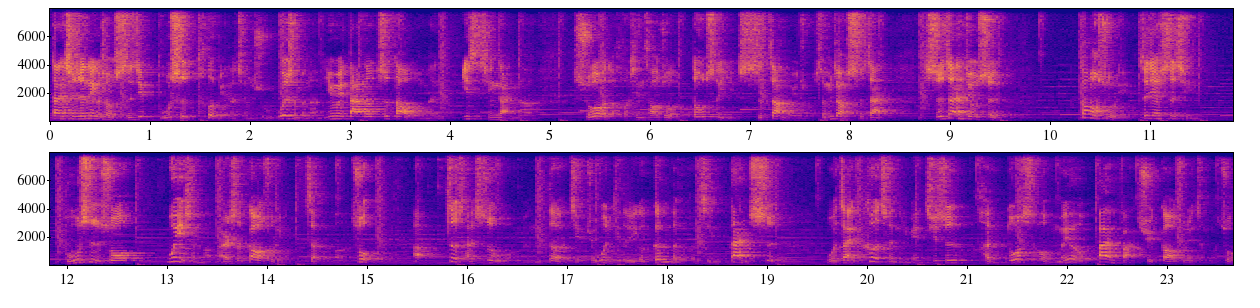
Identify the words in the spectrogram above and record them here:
但其实那个时候时机不是特别的成熟，为什么呢？因为大家都知道，我们一思情感的所有的核心操作都是以实战为主。什么叫实战？实战就是告诉你这件事情不是说为什么，而是告诉你怎么做啊，这才是我们的解决问题的一个根本核心。但是我在课程里面，其实很多时候没有办法去告诉你怎么做。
